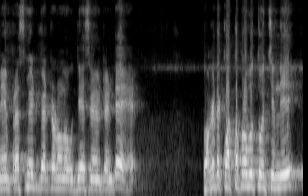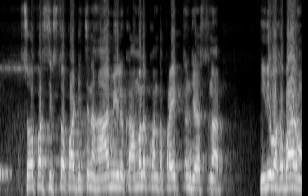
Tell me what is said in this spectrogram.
మేము ప్రెస్ మీట్ పెట్టడంలో ఉద్దేశం ఏమిటంటే ఒకటి కొత్త ప్రభుత్వం వచ్చింది సూపర్ సిక్స్తో పాటు ఇచ్చిన హామీలకు అమలు కొంత ప్రయత్నం చేస్తున్నారు. ఇది ఒక భాగం.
